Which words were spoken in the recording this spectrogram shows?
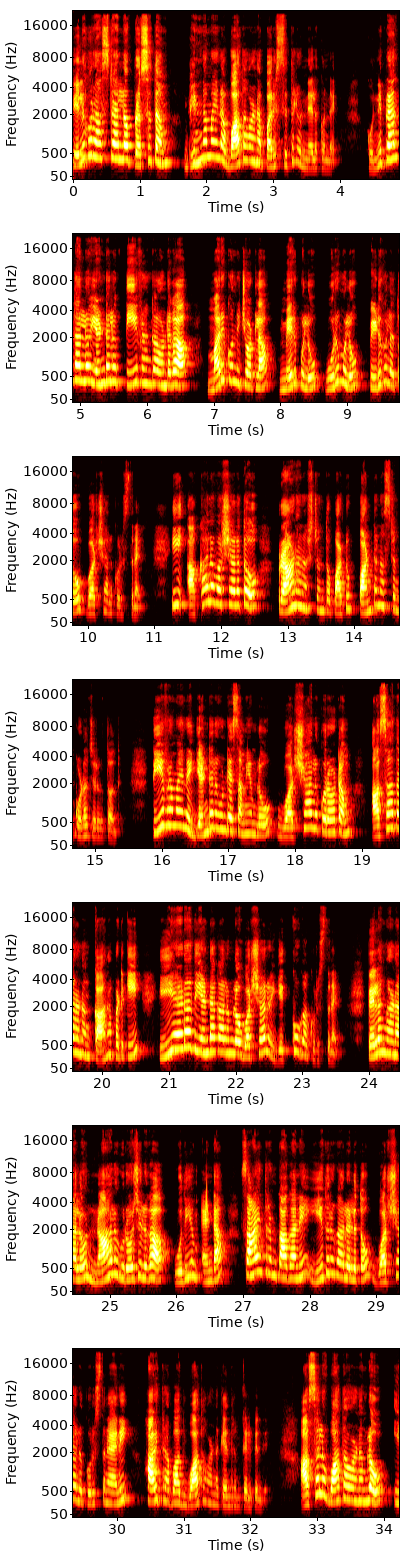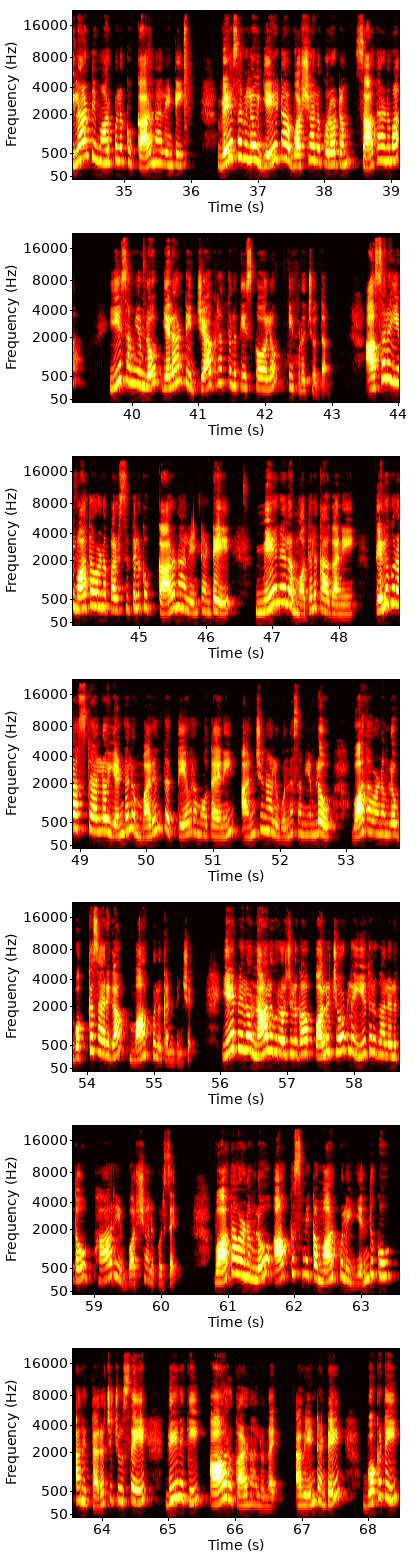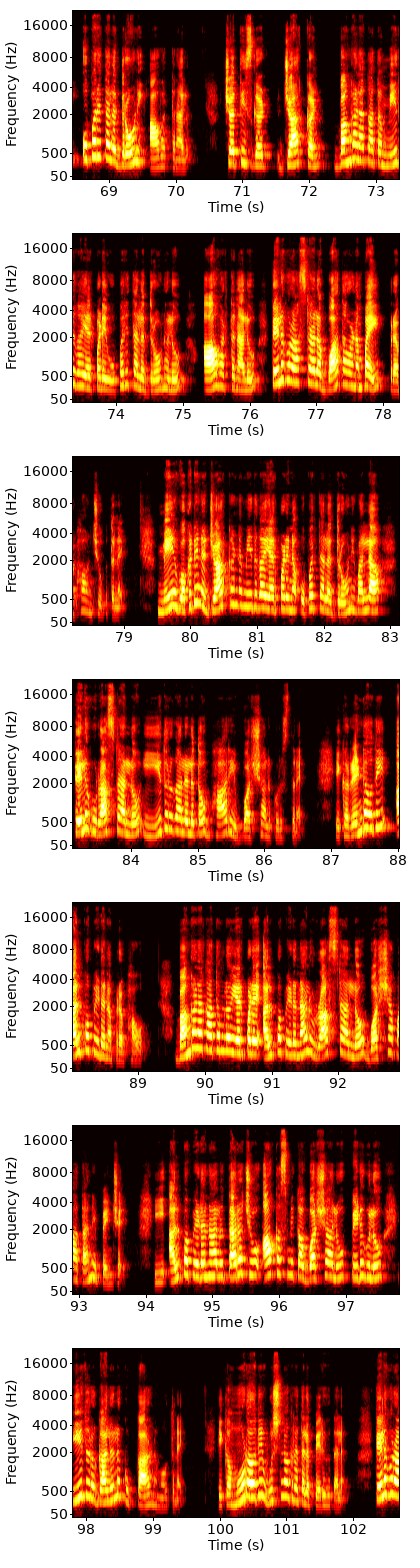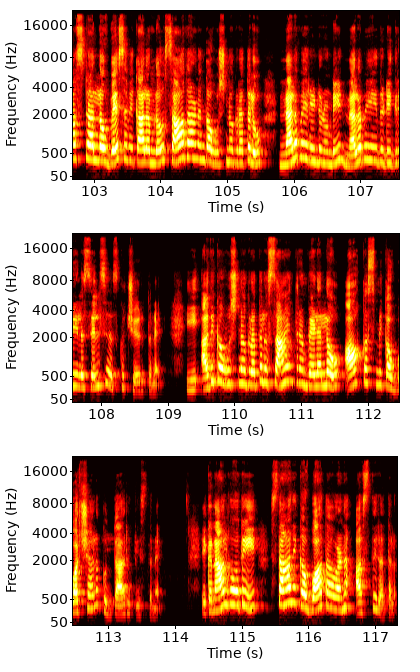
తెలుగు రాష్ట్రాల్లో ప్రస్తుతం భిన్నమైన వాతావరణ పరిస్థితులు నెలకొన్నాయి. కొన్ని ప్రాంతాల్లో ఎండలు తీవ్రంగా ఉండగా మరికొన్ని చోట్ల మెరుపులు ఉరుములు పిడుగులతో వర్షాలు కురుస్తున్నాయి. ఈ అకాల వర్షాలతో ప్రాణ నష్టంతో పాటు పంట నష్టం కూడా జరుగుతోంది. తీవ్రమైన ఎండలు ఉండే సమయంలో వర్షాలు కురవటం అసాధారణం కానప్పటికీ ఈ ఏడాది ఎండాకాలంలో వర్షాలు ఎక్కువగా కురుస్తున్నాయి. తెలంగాణలో నాలుగు రోజులుగా ఉదయం ఎండ సాయంత్రం కాగానే ఈదురుగాలులతో వర్షాలు కురుస్తున్నాయని హైదరాబాద్ వాతావరణ కేంద్రం తెలిపింది. అసలు వాతావరణంలో ఇలాంటి మార్పులకు కారణాలేంటి? వేసవిలో ఏటా వర్షాలు కురవటం సాధారణమా? ఈ సమయంలో ఎలాంటి జాగ్రత్తలు తీసుకోవాలో ఇప్పుడు చూద్దాం. అసలు ఈ వాతావరణ పరిస్థితులకు కారణాలేంటంటే మే నెల మొదలు కాగానే తెలుగు రాష్ట్రాల్లో ఎండలు మరింత తీవ్రమవుతాయని అంచనాలు ఉన్న సమయంలో వాతావరణంలో ఒక్కసారిగా మార్పులు కనిపించాయి. ఏపీలో నాలుగు రోజులుగా పలు చోట్ల ఈదురుగాలులతో భారీ వర్షాలు కురిశాయి. వాతావరణంలో ఆకస్మిక మార్పులు ఎందుకు అని తరచి చూస్తే దీనికి ఆరు కారణాలున్నాయి. అవేంటంటే ఒకటి ఉపరితల ద్రోణి ఆవర్తనాలు. ఛత్తీస్గఢ్ జార్ఖండ్ బంగాళాఖాతం మీదుగా ఏర్పడే ఉపరితల ద్రోణులు ఆవర్తనాలు తెలుగు రాష్ట్రాల వాతావరణంపై ప్రభావం చూపుతున్నాయి. మే ఒకటిన జార్ఖండ్ మీదుగా ఏర్పడిన ఉపరితల ద్రోణి వల్ల తెలుగు రాష్ట్రాల్లో ఈ ఈదురుగాలులతో భారీ వర్షాలు కురుస్తున్నాయి. ఇక రెండవది అల్పపీడన ప్రభావం. బంగాళాఖాతంలో ఏర్పడే అల్పపీడనాలు రాష్ట్రాల్లో వర్షపాతాన్ని పెంచాయి. ఈ అల్పపీడనాలు తరచూ ఆకస్మిక వర్షాలు పిడుగులు ఈదురుగాలులకు కారణమవుతున్నాయి. ఇక మూడవది ఉష్ణోగ్రతల పెరుగుదల. తెలుగు రాష్ట్రాల్లో వేసవి కాలంలో సాధారణంగా ఉష్ణోగ్రతలు నలభై రెండు నుండి నలభై ఐదు డిగ్రీల సెల్సియస్కు చేరుతున్నాయి. ఈ అధిక ఉష్ణోగ్రతలు సాయంత్రం వేళల్లో ఆకస్మిక వర్షాలకు దారితీస్తున్నాయి. ఇక నాలుగవది స్థానిక వాతావరణ అస్థిరతలు.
